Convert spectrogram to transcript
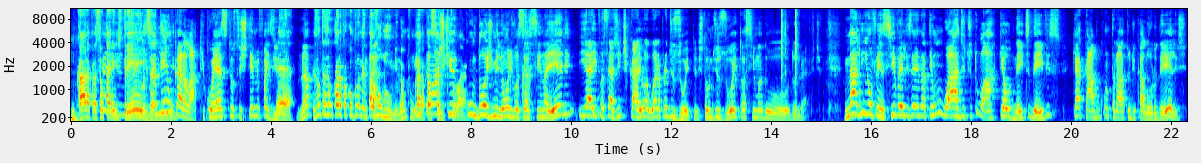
um cara pra ser o Tyrant É, 3 Você já ali. tem um cara lá que conhece teu sistema e faz isso. É. Né? Eles vão trazer um cara pra complementar É. volume, não um cara então pra ser acho que com 2 milhões você assina ele e aí você a gente caiu agora para 18. Eles estão 18 acima do, do draft. Na linha ofensiva eles ainda têm um guarde titular, que é o Nate Davis, que acaba o contrato de calouro deles.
